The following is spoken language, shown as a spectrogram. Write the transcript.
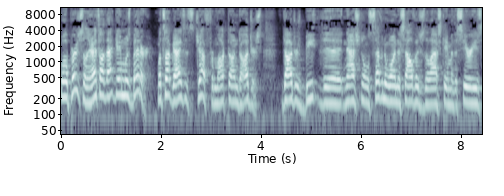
Well, personally, I thought that game was better. What's up, guys? It's Jeff from Locked On Dodgers. Dodgers beat the Nationals 7 1 to salvage the last game of the series.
